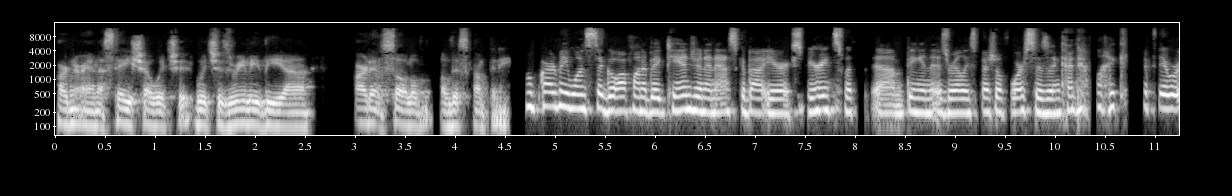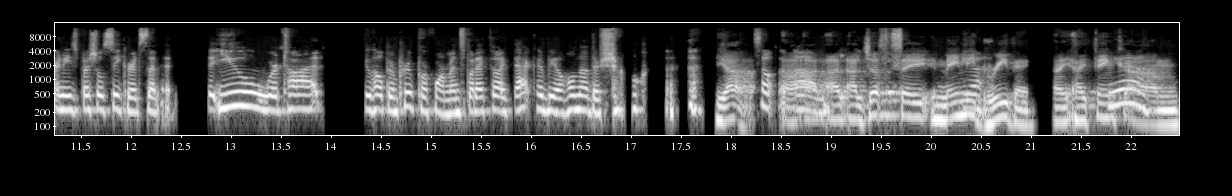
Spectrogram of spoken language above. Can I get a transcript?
partner Anastasia, which, which is really the, uh, heart and soul of, of this company. Well, part of me wants to go off on a big tangent and ask about your experience with um, being in the Israeli Special Forces and kind of like if there were any special secrets that that you were taught to help improve performance. But I feel like that could be a whole nother show. yeah. So uh, um, I'll, I'll, just say mainly yeah. breathing. I, I think. Yeah. Um,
